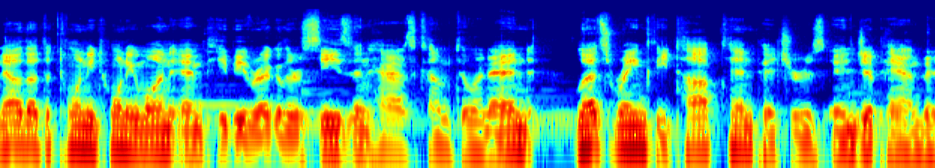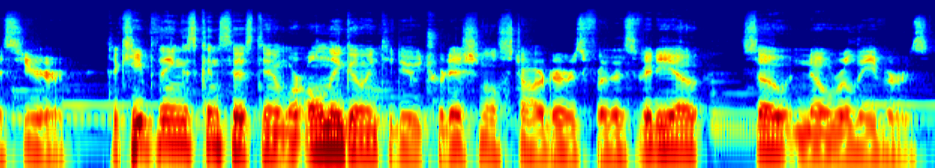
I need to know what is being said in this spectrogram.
Now that the 2021 NPB regular season has come to an end, let's rank the top 10 pitchers in Japan this year. To keep things consistent, we're only going to do traditional starters for this video, so no relievers.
